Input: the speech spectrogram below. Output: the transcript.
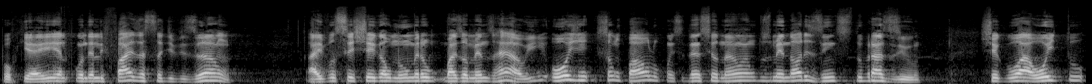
Porque aí, quando ele faz essa divisão, Aí você chega ao número mais ou menos real. E hoje, São Paulo, coincidência ou não, é um dos menores índices do Brasil. Chegou a oito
